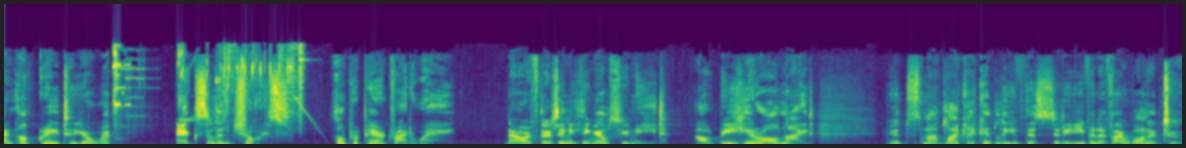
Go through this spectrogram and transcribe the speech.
An upgrade to your weapon. Excellent choice. I'll prepare it right away. Now, if there's anything else you need, I'll be here all night. It's not like I could leave this city even if I wanted to.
